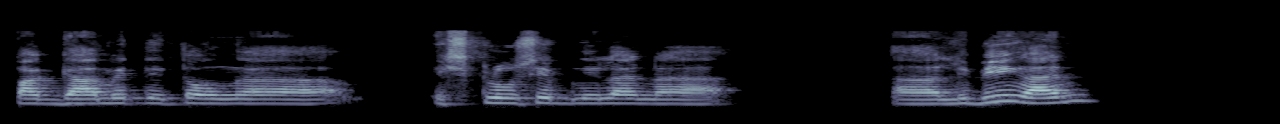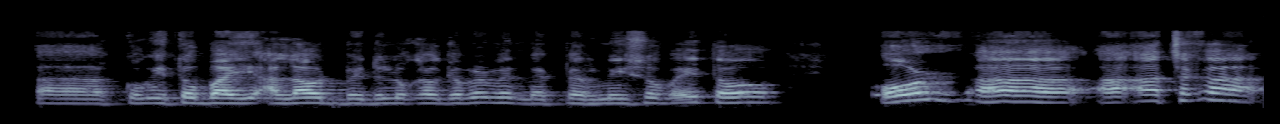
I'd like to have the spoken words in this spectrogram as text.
paggamit nitong ah, exclusive nila na ah, libingan ah, kung ito ba allowed by the local government may permiso ba ito or ah, at saka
